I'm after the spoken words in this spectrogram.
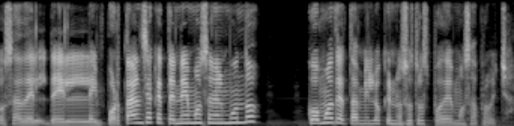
o sea, de, de la importancia que tenemos en el mundo, como de también lo que nosotros podemos aprovechar.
